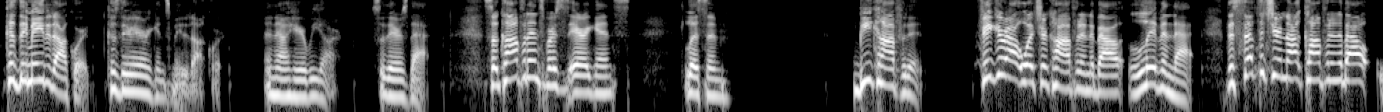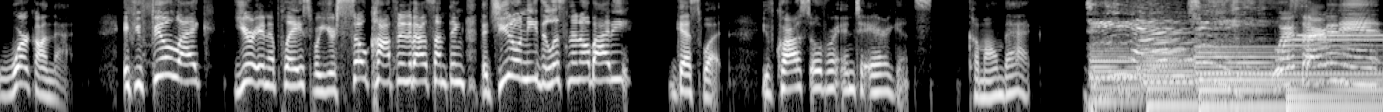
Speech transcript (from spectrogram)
Because they made it awkward, because their arrogance made it awkward. And now here we are. So there's that. So confidence versus arrogance. Listen, be confident. Figure out what you're confident about, live in that. The stuff that you're not confident about, work on that. If you feel like you're in a place where you're so confident about something that you don't need to listen to nobody, guess what? You've crossed over into arrogance. Come on back. DMT. We're serving it.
